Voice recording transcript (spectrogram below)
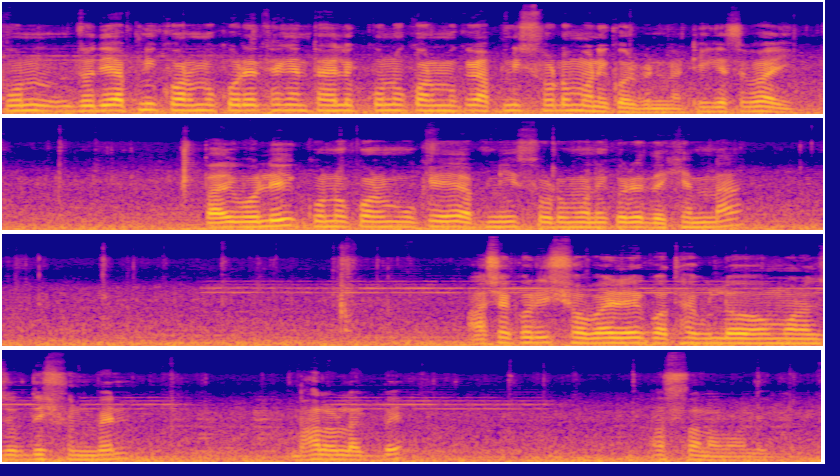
কোন, যদি আপনি কর্ম করে থাকেন, তাহলে কোনো কর্মকে আপনি ছোটো মনে করবেন না, ঠিক আছে ভাই? তাই বলি, কোনো কর্মকে আপনি ছোটো মনে করে দেখেন না। আশা করি সবাই কথাগুলো মনোযোগ দিয়ে শুনবেন, ভালো লাগবে। আসসালামু আলাইকুম।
